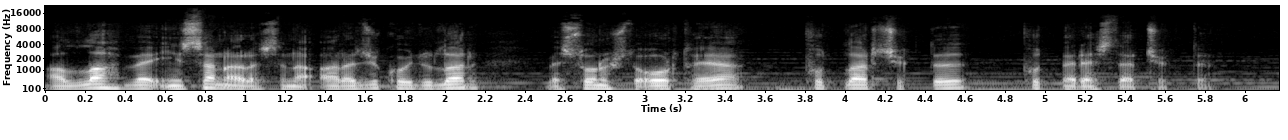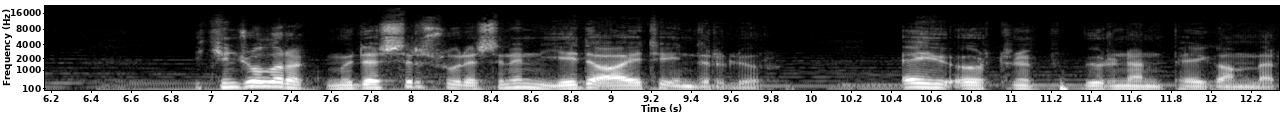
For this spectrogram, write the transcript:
Allah ve insan arasına aracı koydular ve sonuçta ortaya putlar çıktı, putperestler çıktı. İkinci olarak Müdessir suresinin 7 ayeti indiriliyor. Ey örtünüp bürünen peygamber!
